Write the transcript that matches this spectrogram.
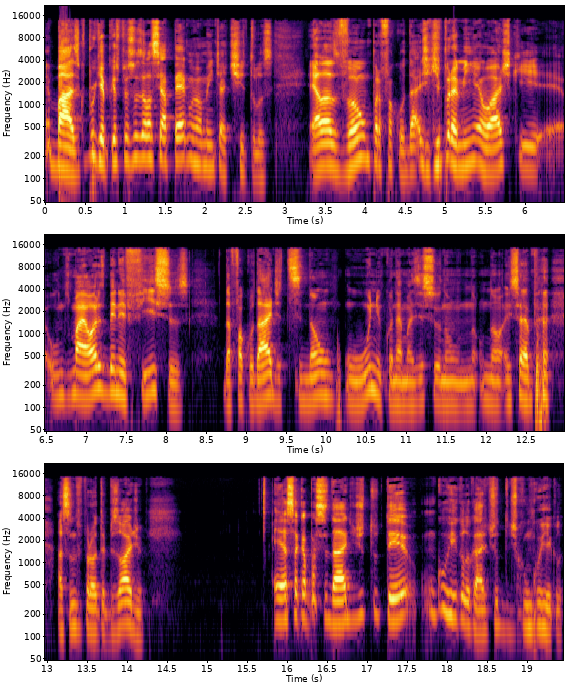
é básico. Por quê? Porque as pessoas elas se apegam realmente a títulos. Elas vão para a faculdade, que para mim eu acho que é um dos maiores benefícios da faculdade, se não o único, né? Mas isso não, não, não isso é assunto para outro episódio é essa capacidade de tu ter um currículo, cara, de, de, um currículo,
